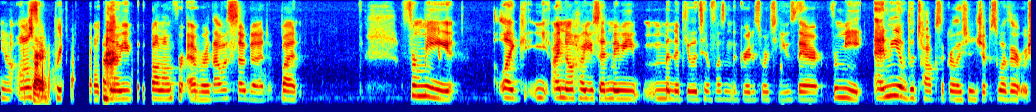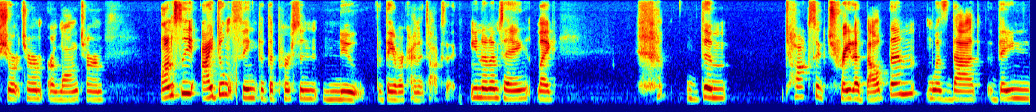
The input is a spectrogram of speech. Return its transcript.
Yeah, honestly, pretty girl. No, you could have gone on forever. That was so good. But for me, like I know how you said maybe manipulative wasn't the greatest word to use there. For me, any of the toxic relationships, whether it was short term or long term, honestly, I don't think that the person knew that they were kind of toxic. You know what I'm saying? Like the toxic trait about them was that they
